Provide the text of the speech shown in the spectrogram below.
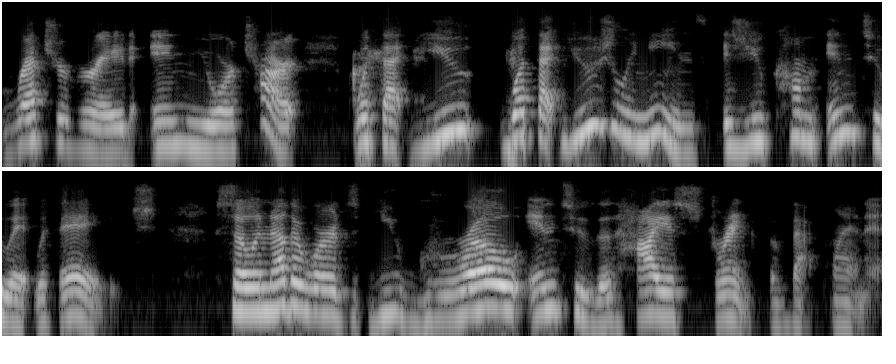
retrograde in your chart, what that you what that usually means is you come into it with age. So in other words, you grow into the highest strength of that planet.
